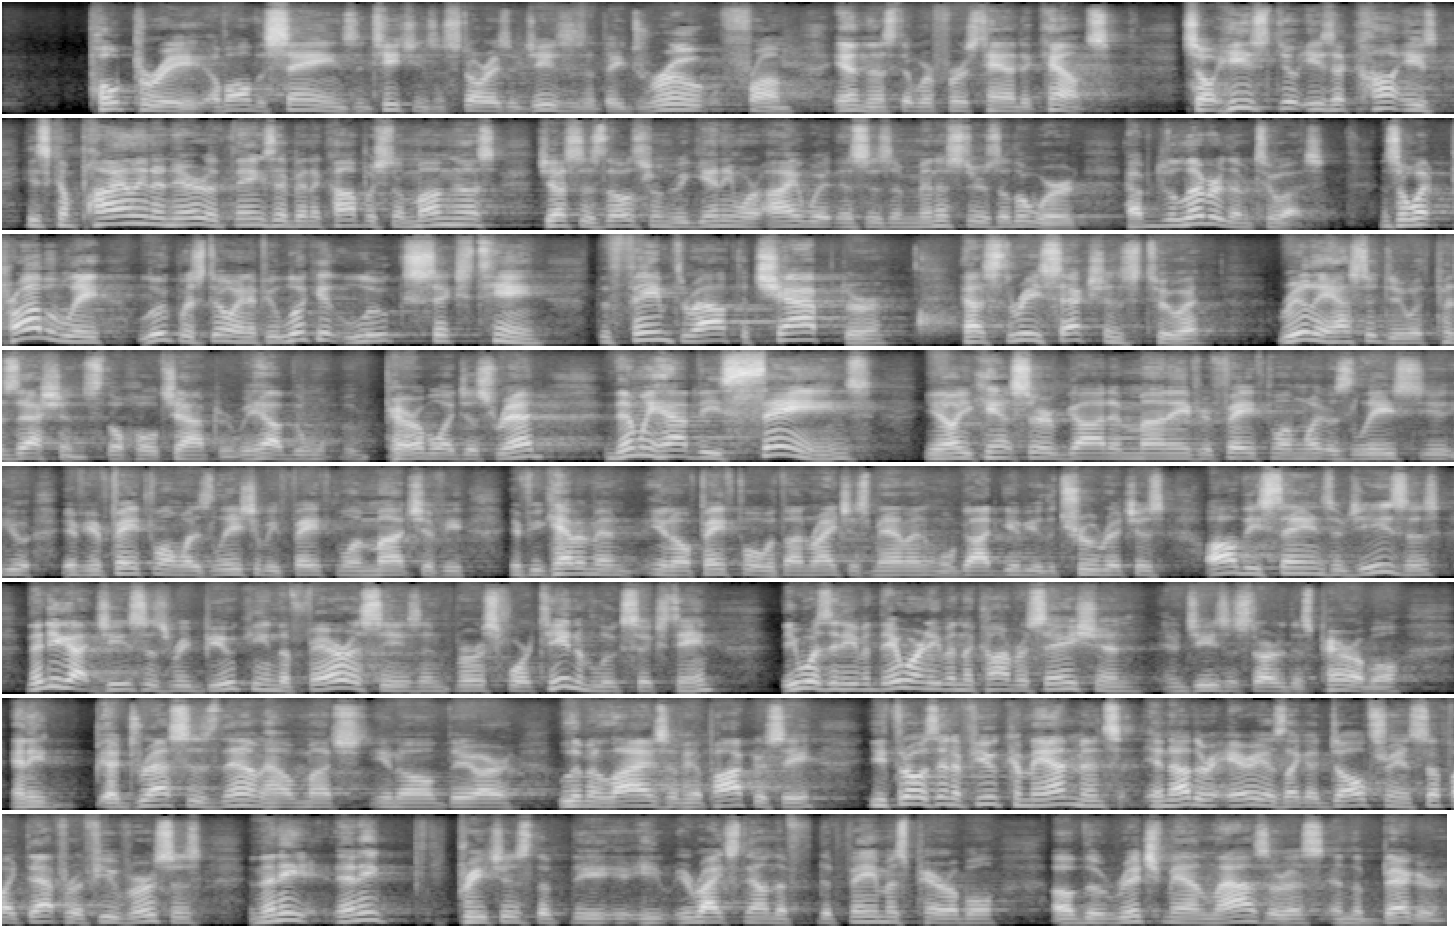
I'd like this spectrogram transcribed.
potpourri of all the sayings and teachings and stories of Jesus that they drew from in this that were firsthand accounts. So he's, he's, a, he's, he's compiling a narrative of things that have been accomplished among us, just as those from the beginning were eyewitnesses and ministers of the word have delivered them to us. And so, what probably Luke was doing, if you look at Luke 16, the theme throughout the chapter has three sections to it, really has to do with possessions, the whole chapter. We have the parable I just read, then we have these sayings you know, you can't serve God in money. If you're faithful in what is least, you, you, if you're faithful in what is least, you'll be faithful in much. If you, if you haven't been, you know, faithful with unrighteous mammon, will God give you the true riches? All these sayings of Jesus. Then you got Jesus rebuking the Pharisees in verse 14 of Luke 16. He wasn't even, they weren't even the conversation, and Jesus started this parable, and he addresses them how much, you know, they are living lives of hypocrisy. He throws in a few commandments in other areas like adultery and stuff like that for a few verses. And then he, then he preaches, the, the, he, he writes down the, the famous parable of the rich man Lazarus and the beggar.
